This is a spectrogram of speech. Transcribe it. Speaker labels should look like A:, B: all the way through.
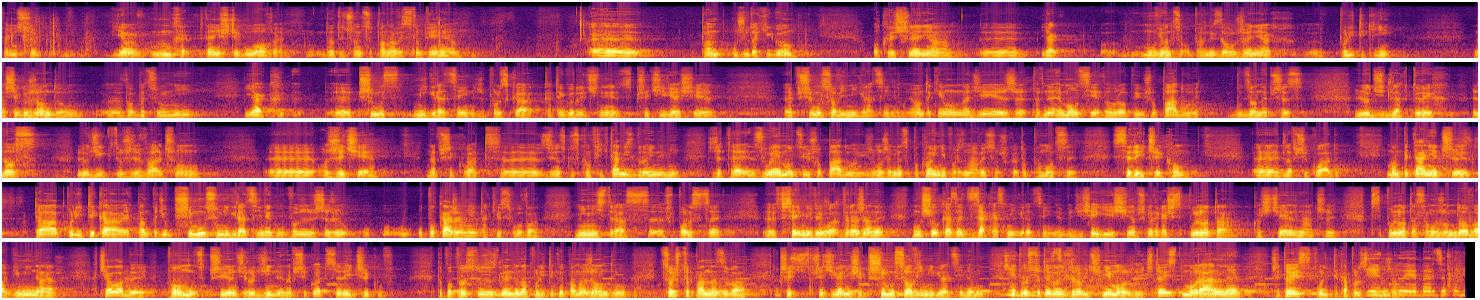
A: Panie ministrze, ja mam pytanie szczegółowe dotyczące pana wystąpienia. E, Pan użył takiego określenia, e, jak mówiąc o pewnych założeniach e, polityki naszego rządu wobec Unii, jak przymus migracyjny, że Polska kategorycznie sprzeciwia się przymusowi migracyjnemu. Ja mam taką nadzieję, że pewne emocje w Europie już opadły, budzone przez ludzi, dla których los ludzi, którzy walczą e, o życie, na przykład e, w związku z konfliktami zbrojnymi, że te złe emocje już opadły i że możemy spokojnie porozmawiać na przykład o pomocy Syryjczykom e, dla przykładu. Mam pytanie, czy ta polityka, jak pan powiedział, przymusu migracyjnego, powiem szczerze, upokarza mnie takie słowa ministra z, w Polsce, e, w Sejmie wyrażane, musi okazać zakaz migracyjny, bo dzisiaj jeśli na przykład jakaś wspólnota kościelna czy wspólnota samorządowa, gmina chciałaby pomóc, przyjąć rodzinę, na przykład Syryjczyków, to po prostu ze względu na politykę pana rządu, coś co pan nazywa prze- sprzeciwianiem się przymusowi migracyjnemu, po prostu tego zrobić nie może. I czy to jest moralne, czy to jest polityka polskiego rządu?
B: Dziękuję. Panie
